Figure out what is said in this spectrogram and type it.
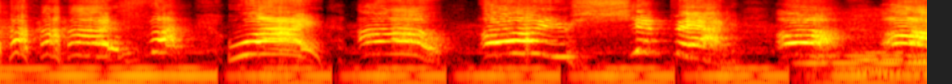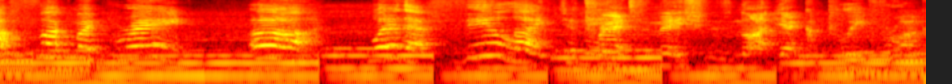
Fuck! Why? Oh! Oh, you shitbag! Oh! Oh, fuck my brain! Oh! What did that feel like to me? Transformation is not yet complete, Frog.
